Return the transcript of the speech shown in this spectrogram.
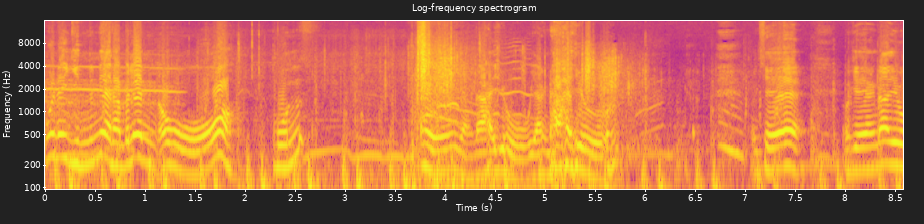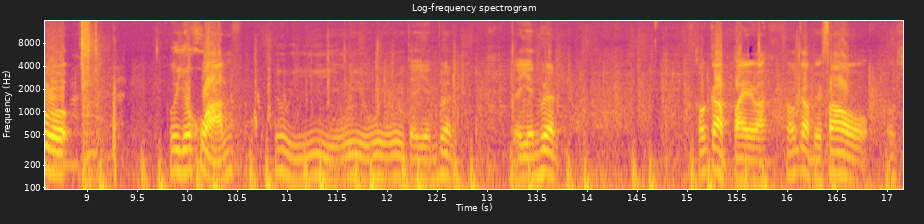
อุ้ยได้ยินนะเนี่ยทำไปเล่นโอ้โหหมุนเออยังได้อยู่ยังได้อยู่โอเคโอเคยังได้อยู่อุ้ยยกขวานอุ้ยอุ้ยอุ้ยอุ้ยใจเย็นเพื่อนใจเย็นเพื่อนเขากลับไปวะเขากลับไปเฝ้าโอเค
